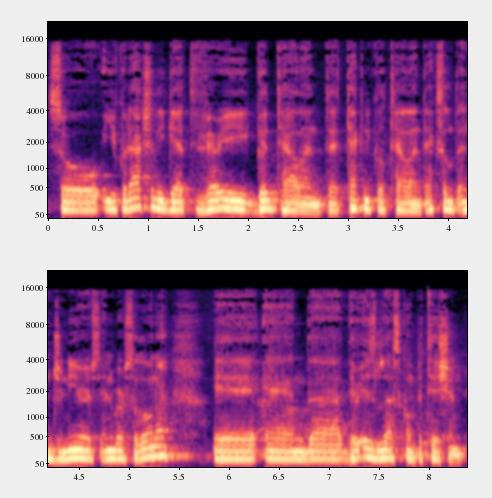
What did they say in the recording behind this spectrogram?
So you could actually get very good talent, uh, technical talent, excellent engineers in Barcelona, and uh, there is less competition.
